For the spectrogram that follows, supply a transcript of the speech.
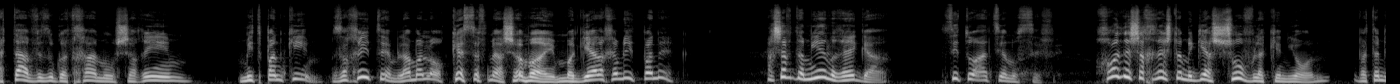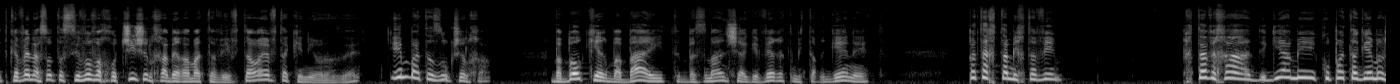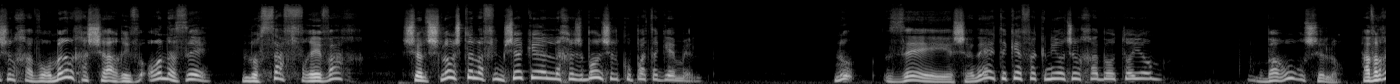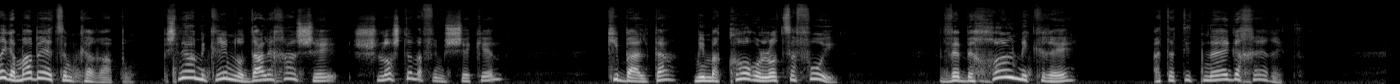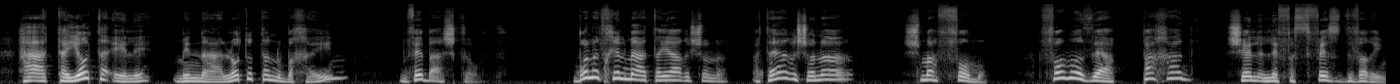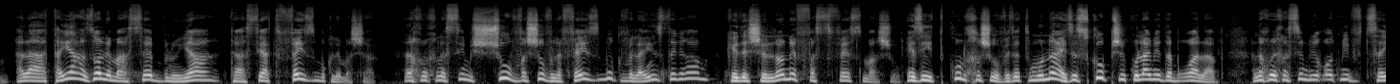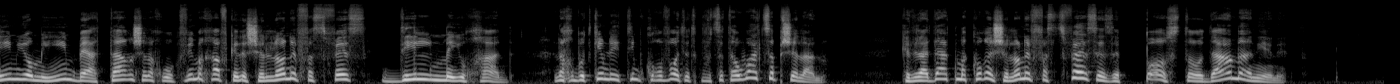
אתה וזוגתך מאושרים, מתפנקים. זכיתם, למה לא? כסף מהשמיים, מגיע לכם להתפנק. עכשיו דמיין רגע סיטואציה נוספת. חודש אחרי שאתה מגיע שוב לקניון, ואתה מתכוון לעשות את הסיבוב החודשי שלך ברמת אביב, אתה אוהב את הקניון הזה, עם בת הזוג שלך. בבוקר בבית, בזמן שהגברת מתארגנת, פתחת מכתבים. מכתב אחד הגיע מקופת הגמל שלך, ואומר לך שהרבעון הזה נוסף רווח של 3,000 שקל לחשבון של קופת הגמל. נו, זה ישנה את היקף הקניות שלך באותו יום? ברור שלא. אבל רגע, מה בעצם קרה פה? בשני המקרים נודע לך ש-3,000 שקל קיבלת ממקור לא צפוי, ובכל מקרה אתה תתנהג אחרת. ההטיות האלה מנהלות אותנו בחיים ובהשקעות. בואו נתחיל מההטיה הראשונה. ההטיה הראשונה שמה פומו. פומו זה הפחד של לפספס דברים. על ההטיה הזו למעשה בנויה תעשיית פייסבוק למשל. אנחנו נכנסים שוב ושוב לפייסבוק ולאינסטגרם כדי שלא נפספס משהו. איזה עדכון חשוב, איזה תמונה, איזה סקופ שכולם ידברו עליו. אנחנו נכנסים לראות מבצעים יומיים באתר שאנחנו עוקבים אחריו כדי שלא נפספס דיל מיוחד. אנחנו בודקים לעיתים קרובות את קבוצת הוואטסאפ שלנו, כדי לדעת מה קורה, שלא נפספס איזה פוסט או הודעה מעניינת.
